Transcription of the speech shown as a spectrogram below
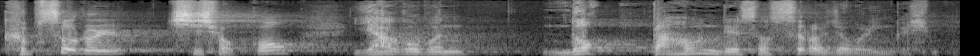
급소를 치셨고 야곱은 넉다운 돼서 쓰러져 버린 것입니다.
